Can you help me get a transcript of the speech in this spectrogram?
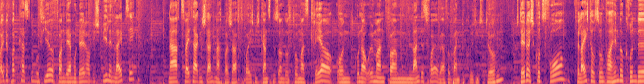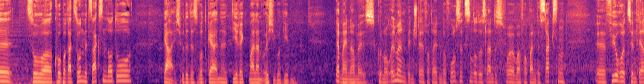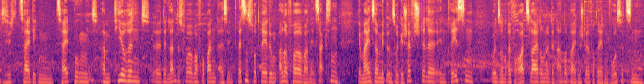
Heute Podcast Nummer 4 von der Modellhobby Spiel in Leipzig. Nach zwei Tagen Standnachbarschaft freue ich mich ganz besonders, Thomas Kreher und Gunnar Ullmann vom Landesfeuerwehrverband begrüßen zu dürfen. Stellt euch kurz vor, vielleicht auch so ein paar Hintergründe zur Kooperation mit Sachsenlotto. Ja, ich würde das Wort gerne direkt mal an euch übergeben. Ja, mein Name ist Gunnar Ullmann, bin stellvertretender Vorsitzender des Landesfeuerwehrverbandes Sachsen. Äh, führe zum derzeitigen Zeitpunkt amtierend äh, den Landesfeuerwehrverband als Interessensvertretung aller Feuerwehren in Sachsen, gemeinsam mit unserer Geschäftsstelle in Dresden, unseren Referatsleitern und den anderen beiden stellvertretenden Vorsitzenden.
